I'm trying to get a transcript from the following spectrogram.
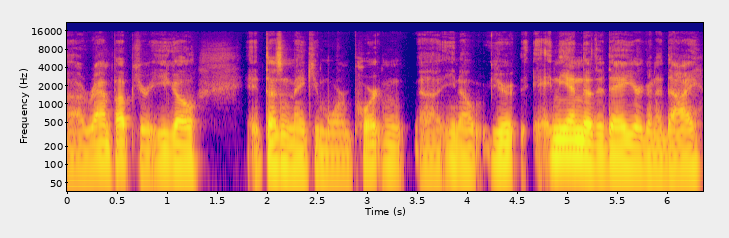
uh, ramp up your ego, it doesn't make you more important. Uh, you know you're in the end of the day you're gonna die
